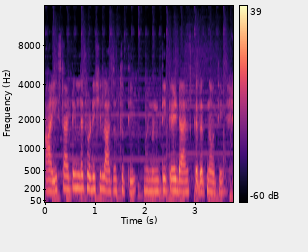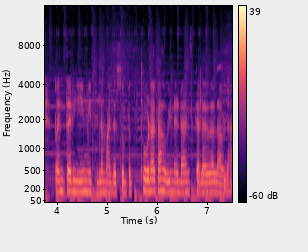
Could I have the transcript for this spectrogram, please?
आई स्टार्टिंगला थोडीशी लाजत होती म्हणून ती काही डान्स करत नव्हती पण तरीही मी तिला माझ्यासोबत थोडा का होईना डान्स करायला लावला.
